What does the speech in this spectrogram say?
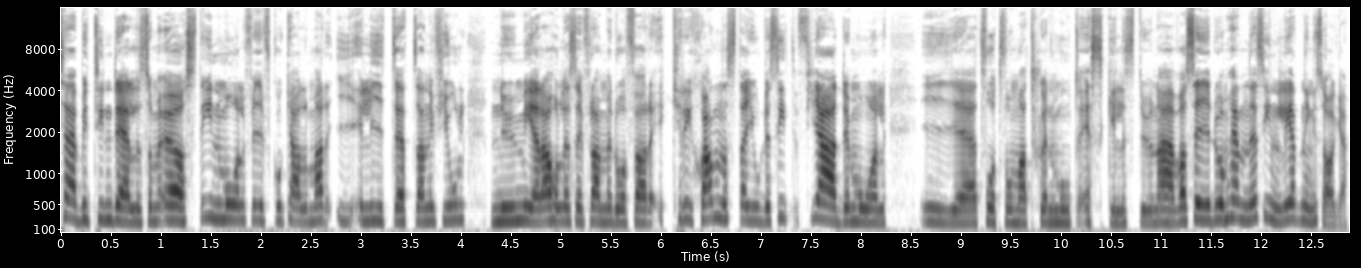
Tabby Tindell som öste in mål för IFK Kalmar i Elitettan i fjol. Numera håller sig framme då för Kristianstad, gjorde sitt fjärde mål i eh, 2-2 matchen mot Eskilstuna. Vad säger du om hennes inledning Saga?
